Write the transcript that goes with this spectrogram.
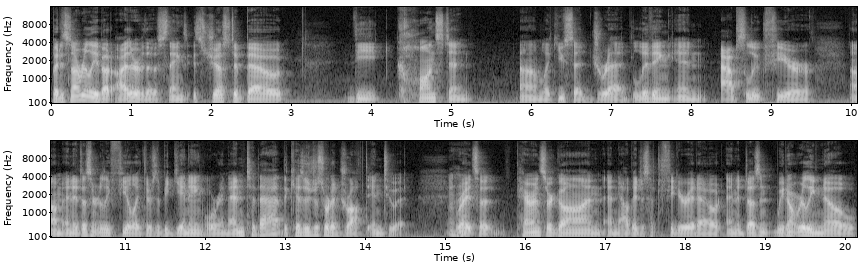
But it's not really about either of those things. It's just about the constant, um, like you said, dread, living in absolute fear. Um, and it doesn't really feel like there's a beginning or an end to that. The kids are just sort of dropped into it, right? So parents are gone, and now they just have to figure it out. And it doesn't. We don't really know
